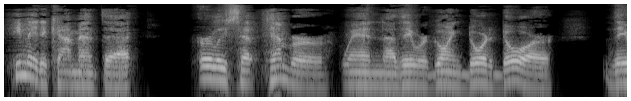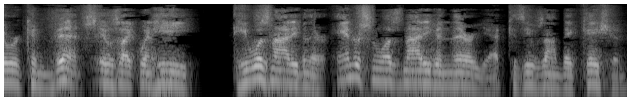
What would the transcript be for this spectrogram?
he made a comment that early September, when uh, they were going door to door, they were convinced. It was like when he he was not even there. Anderson was not even there yet because he was on vacation.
